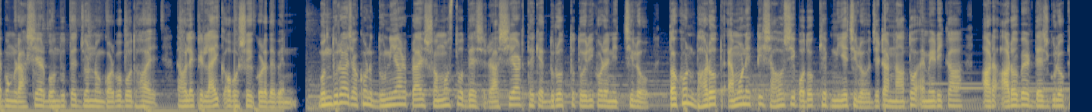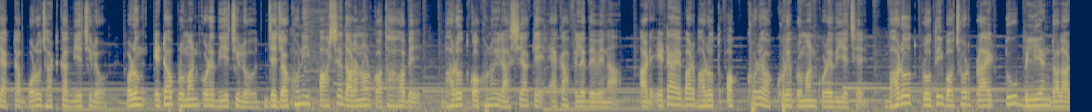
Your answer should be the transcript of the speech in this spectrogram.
এবং রাশিয়ার বন্ধুত্বের জন্য গর্ববোধ হয়, তাহলে একটি লাইক অবশ্যই করে দেবেন। বন্ধুরা, যখন দুনিয়ার প্রায় সমস্ত দেশ রাশিয়ার থেকে দূরত্ব তৈরি করে নিচ্ছিল, তখন ভারত এমন একটি সাহসী পদক্ষেপ নিয়েছিল যেটা না তো আমেরিকা আর আরবের দেশগুলোকে একটা বড় ঝাটকা দিয়েছিল, বরং এটাও প্রমাণ করে দিয়েছিল যে যখনই পাশে দাঁড়ানোর কথা হবে, ভারত কখনোই রাশিয়াকে একা ফেলে দেবে না। আর এটা এবার ভারত অক্ষরে অক্ষরে প্রমাণ করে দিয়েছে। ভারত প্রতি বছর প্রায় টু বিলিয়ন ডলার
